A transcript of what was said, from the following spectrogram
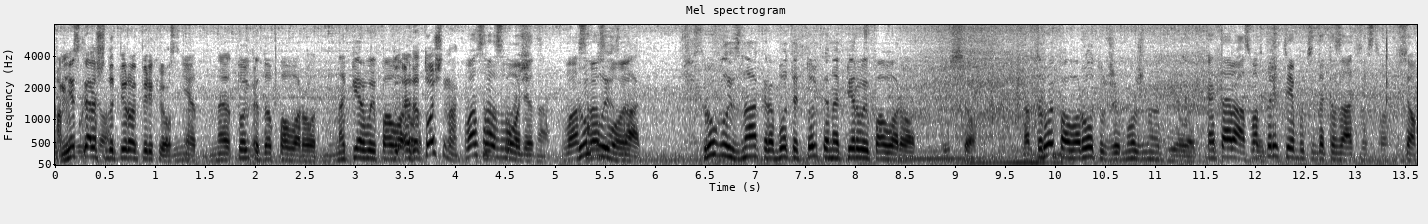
А мне сказали, что до первого перекрестка. Нет, на- только до поворота. На первый поворот. Это точно? Вас Ну, разводят. точно. Вас Круглый разводят. знак. Круглый знак работает только на первый поворот. И все. На второй поворот уже можно делать. Это раз. Во-вторых, требуйте доказательства. Все.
